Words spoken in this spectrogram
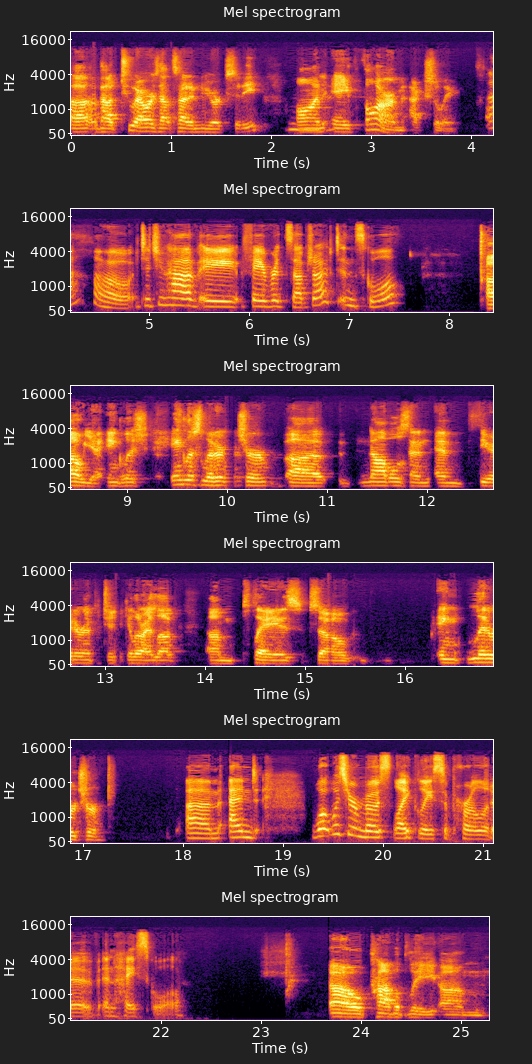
uh, about two hours outside of New York City, mm-hmm. on a farm, actually. Oh, did you have a favorite subject in school? Oh yeah, English, English literature, uh, novels, and and theater in particular. I love um, plays, so in literature. Um, and what was your most likely superlative in high school? Oh, probably um,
